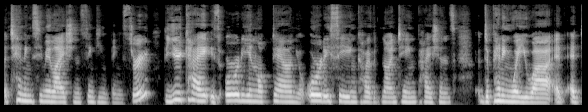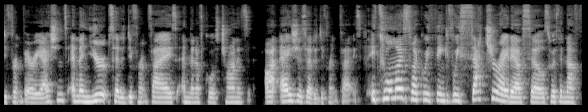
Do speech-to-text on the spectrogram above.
attending simulations, thinking things through. The UK is already in lockdown. You're already seeing COVID 19 patients, depending where you are, at, at, different variations. And then Europe's at a different phase. And then, of course, China's, Oh, Asia's at a different phase. It's almost like we think if we saturate ourselves with enough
